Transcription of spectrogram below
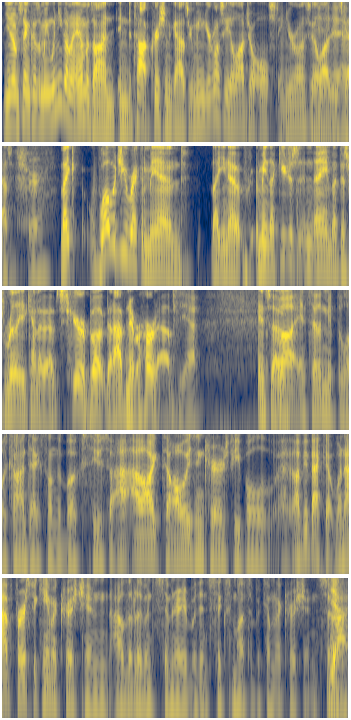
you know what I'm saying? Because I mean, when you go to Amazon and the top Christian guys, I mean, you're going to see a lot of Joel Osteen. You're going to see a lot of these guys. Sure. Like, what would you recommend? Like, you know, I mean, like you just named like this really kind of obscure book that I've never heard of, Yeah. and so Well, and so let me put a little context on the books too. So I, I like to always encourage people. I'll be back up. When I first became a Christian, I literally went to seminary within six months of becoming a Christian. So Yeah. I,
